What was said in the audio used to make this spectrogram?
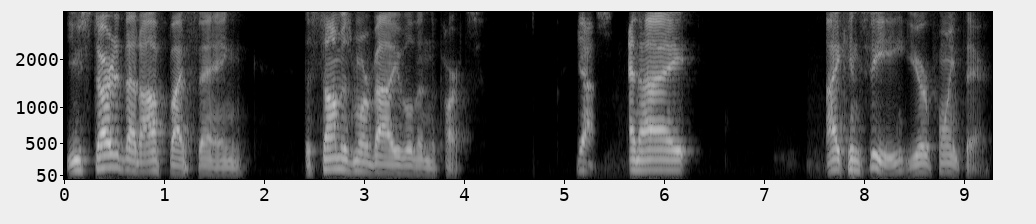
You started that off by saying the sum is more valuable than the parts. Yes. And I I can see your point there.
